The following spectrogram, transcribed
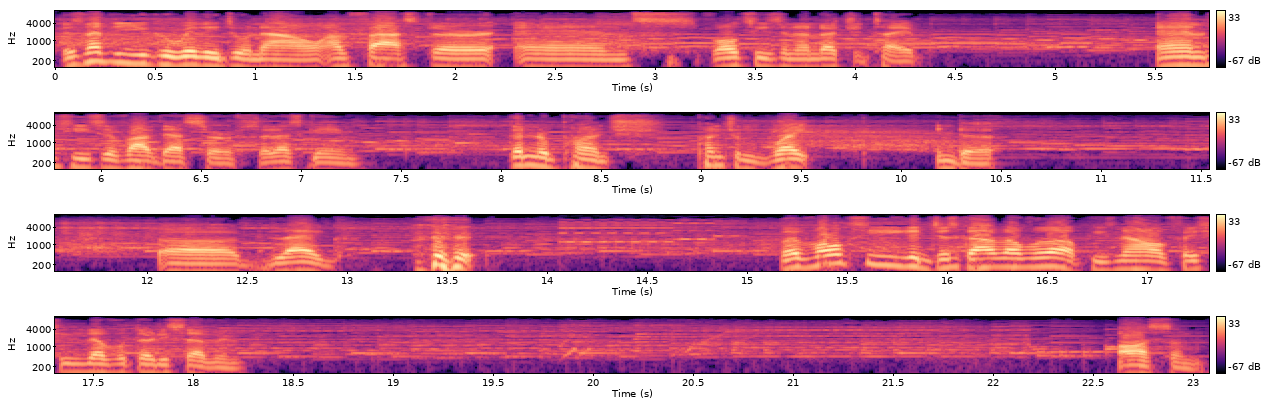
There's nothing you can really do now. I'm faster, and Volti's an electric type. And he survived that surf, so that's game. Thunder Punch. Punch him right in the uh, leg. but Volti just got leveled up. He's now officially level 37. Awesome.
